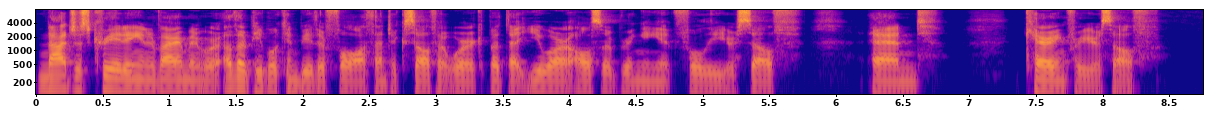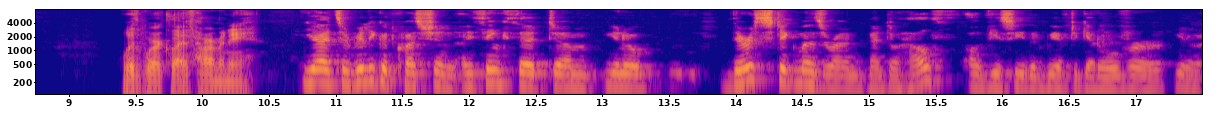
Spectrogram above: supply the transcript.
not just creating an environment where other people can be their full authentic self at work, but that you are also bringing it fully yourself and caring for yourself with work life harmony? Yeah, it's a really good question. I think that um, you know there are stigmas around mental health, obviously, that we have to get over, you know,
